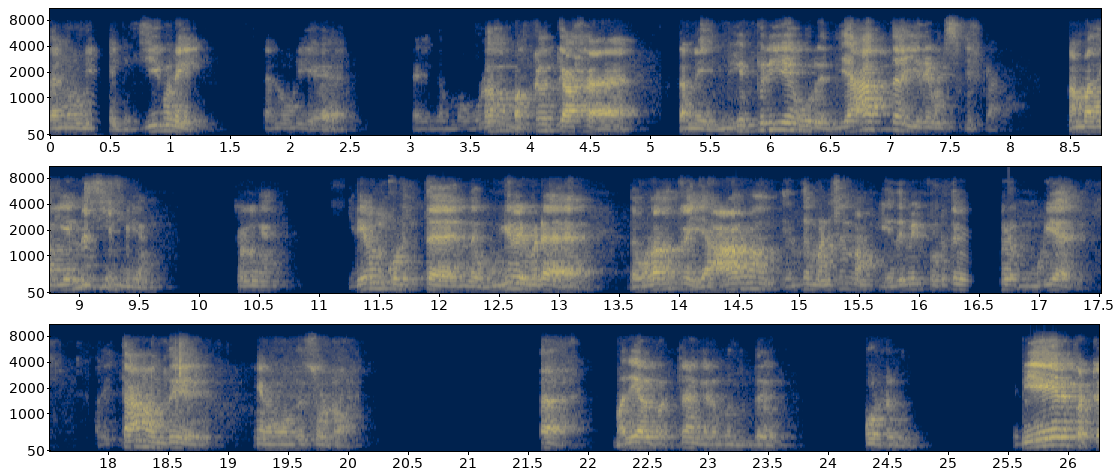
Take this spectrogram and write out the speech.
தன்னுடைய ஜீவனை தன்னுடைய இந்த உலக மக்களுக்காக தன்னை மிகப்பெரிய ஒரு தியாத்த இறைவன் செஞ்சிருக்காங்க. நம்ம அதுக்கு என்ன செய்ய முடியும்? சொல்லுங்க. இறைவன் கொடுத்த இந்த உயிரை விட இந்த உலகத்துல யாரும் எந்த மனுஷனும் நமக்கு எதுவுமே கொடுத்து முடியாது. அதைத்தான் வந்து நம்ம வந்து சொல்றோம். மரியாதை பற்றி அங்க நம்ம வந்து போட்டிருந்தது வேறுபட்ட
